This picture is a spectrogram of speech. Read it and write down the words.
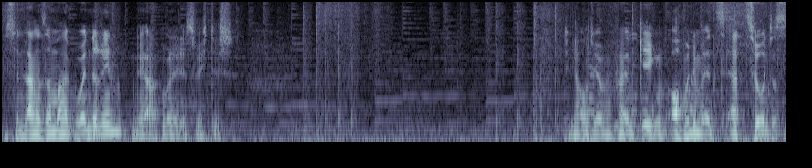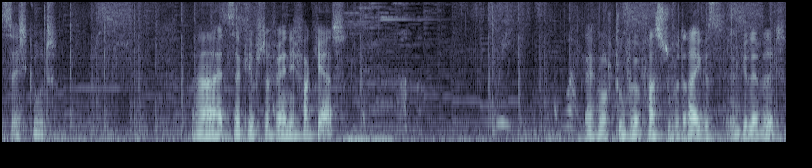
Bisschen langsamer. Gwendoline? Ja, Gwendoline ist wichtig. Die haut ja auf jeden Fall entgegen. Auch mit dem Erzürn, das ist echt gut. Ja, jetzt der Klebstoff wäre nicht verkehrt. Gleich mal Stufe, fast Stufe 3 gelevelt.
